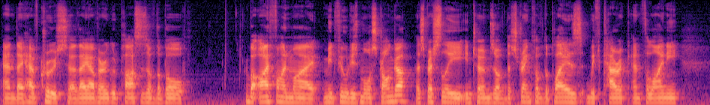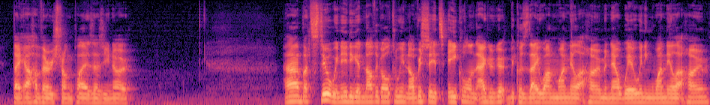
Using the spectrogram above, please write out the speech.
and they have Kroos. So they are very good passers of the ball. But I find my midfield is more stronger, especially in terms of the strength of the players with Carrick and Fellaini. They are very strong players, as you know. Uh, but still, we need to get another goal to win. Obviously, it's equal in aggregate because they won 1 0 at home and now we're winning 1 0 at home.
